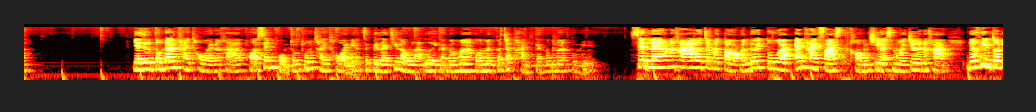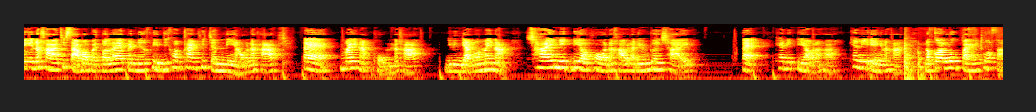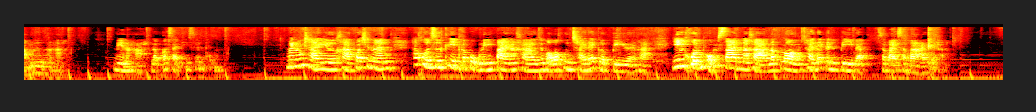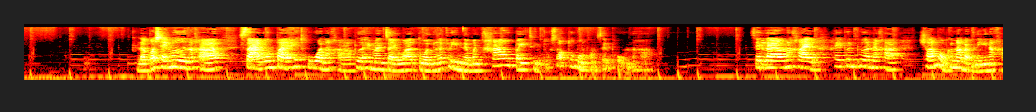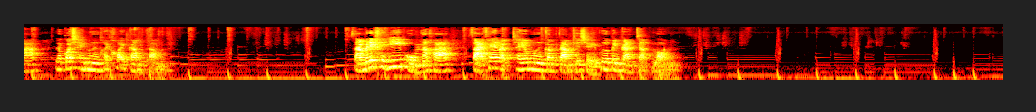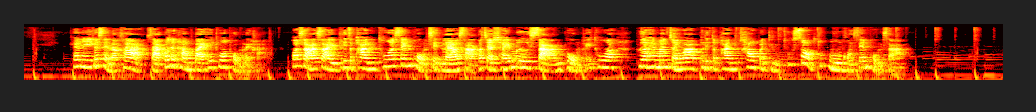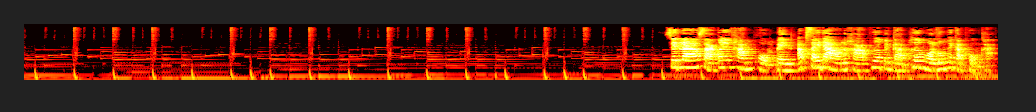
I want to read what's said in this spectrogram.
อย่าลืมตรงด้านท้ายทอยนะคะ เพราะเส้นผมตรงช่วงท้ายทอยเนี่ยจะเป็นอะไรที่เราละเลยกันมากๆ แล้วมันก็จะพันกันมากๆตรงนี้ เสร็จแล้วนะคะเราจะมาต่อกันด้วยตัว anti fast ของ Cheers Moisture นะคะ เนื้อครีมตัวนี้นะคะ ที่สาบอกไปตอนแรกเป็นเนื้อครีมที่ค่อนข้างที่จะเหนียวนะคะ แต่ไม่หนักผมนะคะ ยืนยันว่าไม่หนัก ใช้นิดเดียวพอนะคะเวลาที่เพื่อนๆใช้ แต่แค่นิดเดียวนะคะ แค่นี้เองนะคะ แล้วก็ลูบไปให้ทั่วฝ่ามือนะคะ นี่นะคะ แล้วก็ใส่ที่เส้นผม ไม่ต้องใช้เยอะค่ะ เพราะฉะนั้นถ้าคุณซื้อครีมกระปุกนี้ไปนะคะ จะบอกว่าคุณใช้ได้เกือบปีเลยค่ะ ยิ่งคุณผมสั้นนะคะ รับรองใช้ได้เป็นปีแบบสบายๆเลยค่ะ แล้วก็ใช้มือนะคะสานลงไปให้ทั่วนะคะ เพื่อให้มั่นใจว่าตัวเนื้อครีมเนี่ยมันเข้าไปถึงทุกซอกทุกมุมของเส้นผมนะคะ เสร็จแล้วนะคะให้เพื่อนๆนะคะ ช้อนผมขึ้นมาแบบนี้นะคะ แล้วก็ใช้มือค่อยๆกำกำสาไม่ได้ขยี้ผมนะคะ สาแค่แบบใช้มือกำกำเฉยๆ เพื่อเป็นการจับหลอนแค่นี้ก็เสร็จแล้วค่ะ สาก็จะทำไปให้ทั่วผมเลยค่ะ พอสาใส่ผลิตภัณฑ์ทั่วเส้นผมเสร็จแล้ว สาก็จะใช้มือสางผมให้ทั่ว เพื่อให้มั่นใจว่าผลิตภัณฑ์เข้าไปถึงทุกซอกทุกมุมของเส้นผมสา เสร็จแล้วสาก็จะทำผมเป็น upside down นะคะ เพื่อเป็นการเพิ่มวอลลุ่มให้กับผมค่ะ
